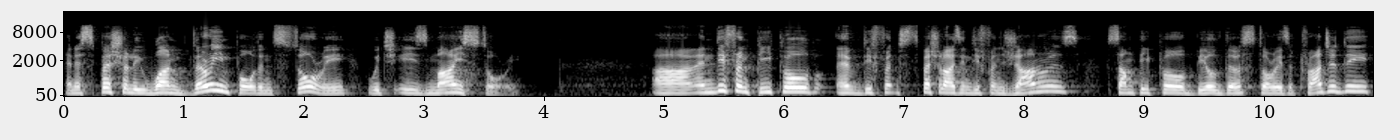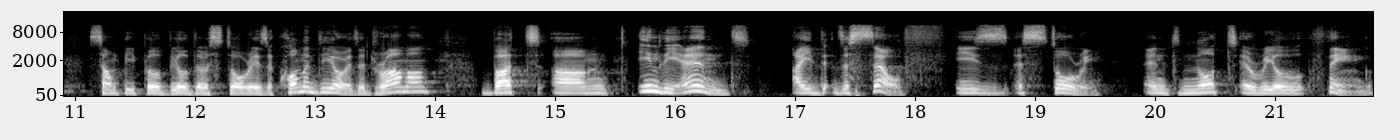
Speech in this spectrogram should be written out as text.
and especially one very important story, which is my story. Uh, and different people have different, specialize in different genres. Some people build their story as a tragedy. Some people build their story as a comedy or as a drama. But um, in the end, I, the self is a story and not a real thing.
